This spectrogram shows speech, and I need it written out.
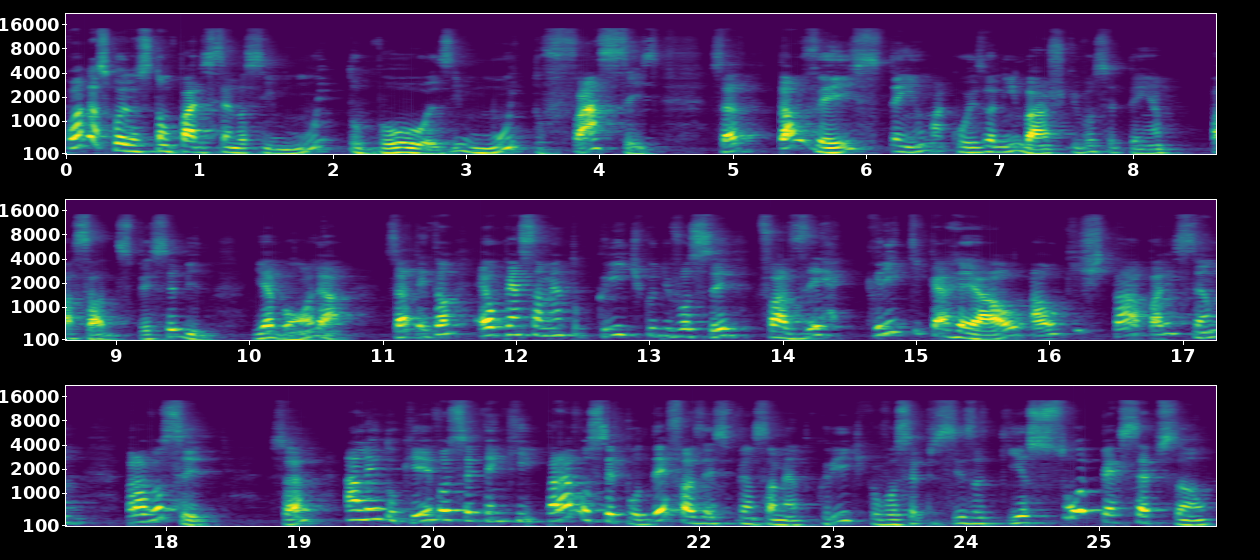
Quando as coisas estão parecendo assim muito boas e muito fáceis, certo? Talvez tenha uma coisa ali embaixo que você tenha passado despercebido. E é bom olhar, certo? Então, é o pensamento crítico de você fazer crítica real ao que está aparecendo para você, certo? Além do que, você tem que, para você poder fazer esse pensamento crítico, você precisa que a sua percepção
